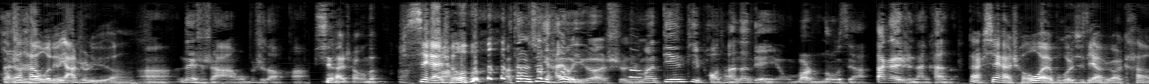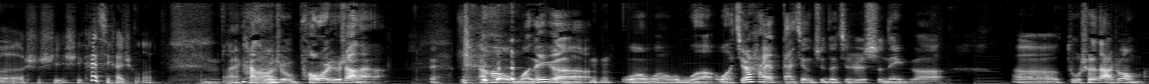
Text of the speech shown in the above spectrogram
好像还有个《铃芽之旅》啊啊，那是啥？我不知道啊。新海诚的新海诚啊，但是最近还有一个是什么 D N D 跑团的电影，我不知道什么东西啊，大概也是难看的。但是新海诚我也不会去电影院看了，是谁谁看新海诚啊？嗯，哎，看到就婆味就上来了。对，然后我那个 我我我我其实还感兴趣的其实是那个呃毒舌大壮嘛，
